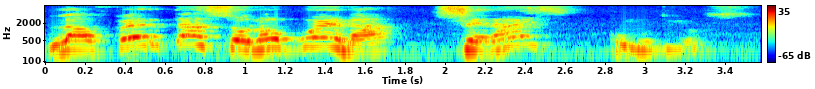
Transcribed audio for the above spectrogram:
La oferta sonó buena, serás como Dios.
